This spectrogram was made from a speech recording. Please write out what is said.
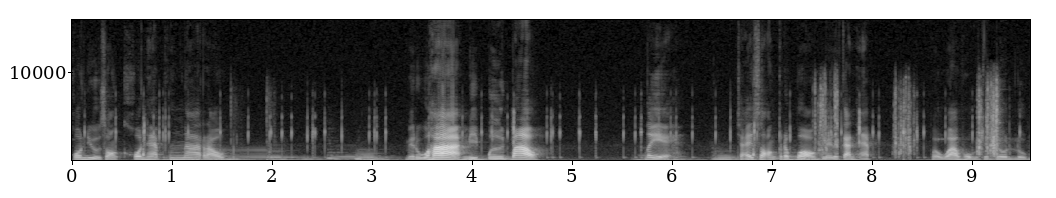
คนอยู่สองคนครับข้างหน้าเรา ไม่รู้ว่ามีปืนเปล่านี่ใช้สองกระบอกเลยแล้วกันครับเผื่อว่าผมจะโดนลุม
